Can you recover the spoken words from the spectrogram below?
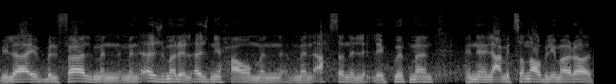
بيلاقي بالفعل من من أجمل الأجنحة ومن من أحسن الاكويبمنت هن اللي عم يتصنعوا بالإمارات.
